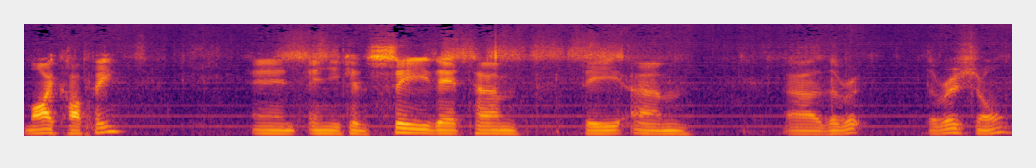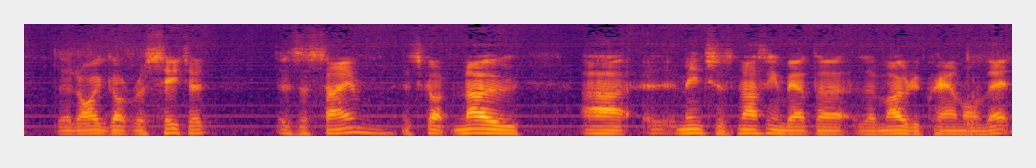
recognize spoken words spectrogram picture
my copy, and and you can see that um, the um, uh, the the original that I got receipted is the same. It's got no. Uh, it mentions nothing about the, the motor crown on that.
